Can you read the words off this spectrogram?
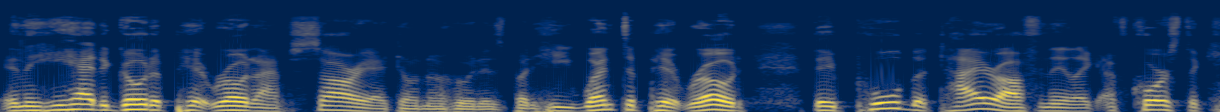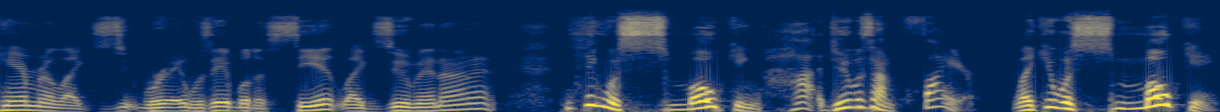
and then he had to go to pit road. I'm sorry, I don't know who it is, but he went to pit road. They pulled the tire off and they, like, of course, the camera, like, zo- where it was able to see it, like, zoom in on it. The thing was smoking hot. Dude, was on fire. Like, it was smoking.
